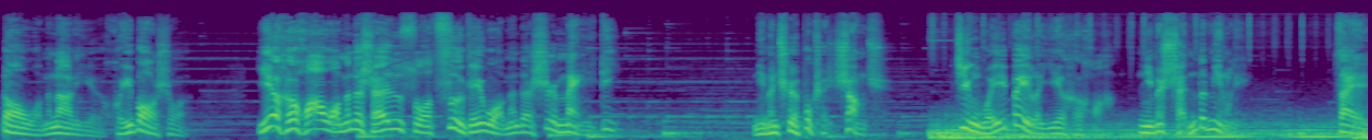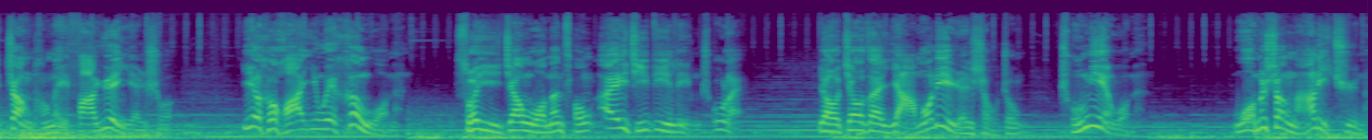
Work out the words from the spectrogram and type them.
到我们那里回报说：“耶和华我们的神所赐给我们的是美地。”你们却不肯上去，竟违背了耶和华你们神的命令。在帐篷内发怨言说：“耶和华因为恨我们，所以将我们从埃及地领出来，要交在亚摩利人手中，除灭我们。我们上哪里去呢？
